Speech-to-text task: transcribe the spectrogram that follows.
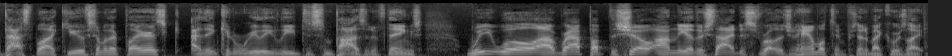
basketball IQ of some of their players, I think can really lead to some positive things. We will uh, wrap up the show on the other side. This is Rutledge and Hamilton, presented by Coors Light.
